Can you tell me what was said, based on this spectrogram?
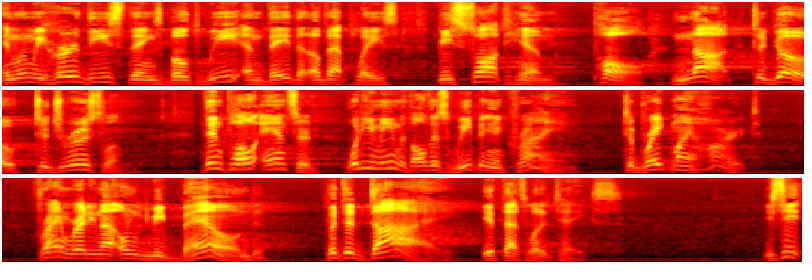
And when we heard these things, both we and they that of that place besought him, Paul, not to go to Jerusalem. Then Paul answered, What do you mean with all this weeping and crying? To break my heart. For I am ready not only to be bound, but to die if that's what it takes. You see,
